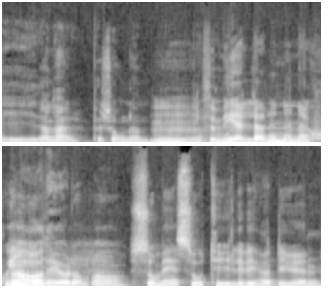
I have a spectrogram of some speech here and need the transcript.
i, i den här personen. Mm, förmedlar en energi Ja det gör de. Ja. som är så tydlig. Vi hade ju en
